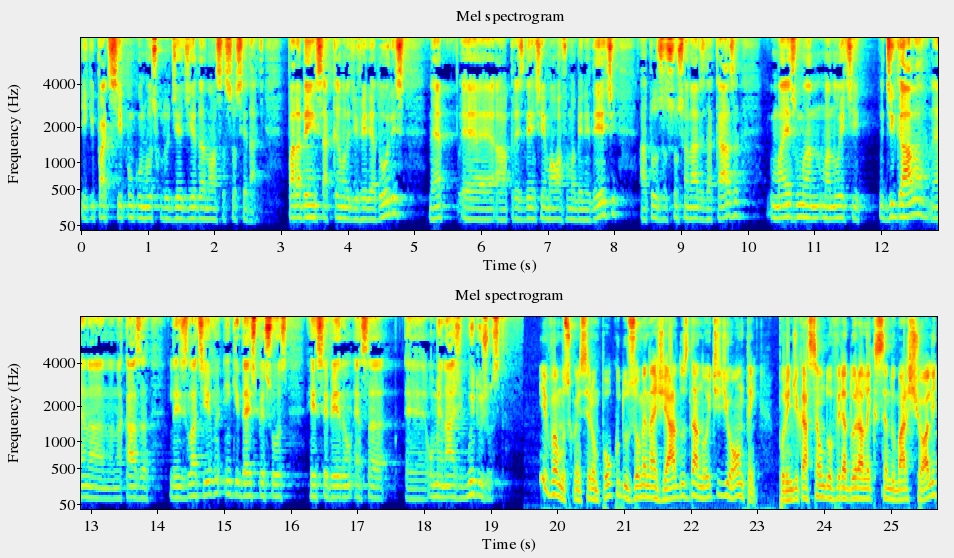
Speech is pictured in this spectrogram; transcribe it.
e que participam conosco do dia a dia da nossa sociedade. Parabéns à Câmara de Vereadores, né, é, à presidente Emma Hoffman Benedetti, a todos os funcionários da casa. Mais uma, uma noite de gala né, na, na Casa Legislativa, em que 10 pessoas receberam essa é, homenagem muito justa. E vamos conhecer um pouco dos homenageados da noite de ontem. Por indicação do vereador Alexandre Marchioli,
